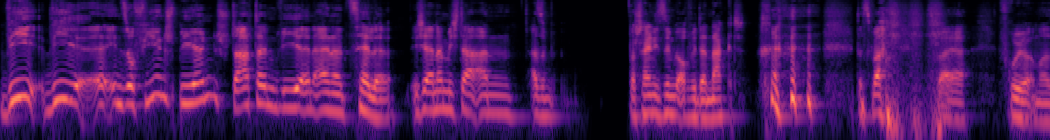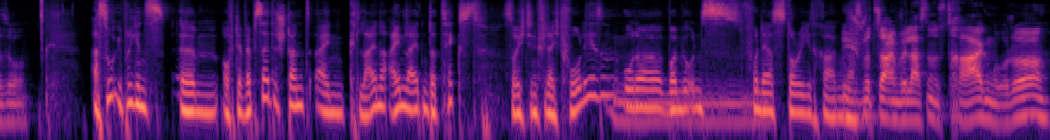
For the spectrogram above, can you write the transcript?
Wie, wie äh, in so vielen Spielen starten wir in einer Zelle. Ich erinnere mich da an, also wahrscheinlich sind wir auch wieder nackt. das war, das war ja früher immer so. Ach so, übrigens, ähm, auf der Webseite stand ein kleiner einleitender Text. Soll ich den vielleicht vorlesen oder wollen wir uns von der Story tragen Ich lassen? würde sagen, wir lassen uns tragen, oder?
